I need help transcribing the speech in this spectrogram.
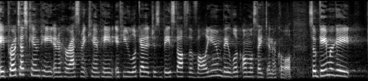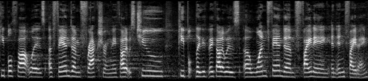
a protest campaign and a harassment campaign, if you look at it just based off the volume, they look almost identical. So Gamergate people thought was a fandom fracturing. They thought it was two people, like they thought it was uh, one fandom fighting and infighting.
